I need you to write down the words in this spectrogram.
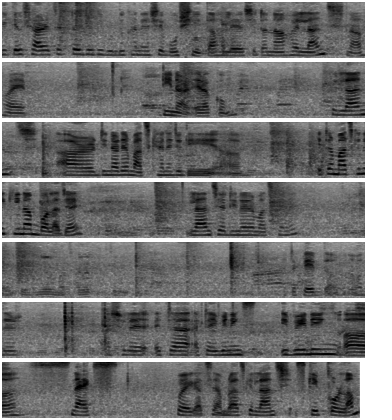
বিকেল সাড়ে চারটায় যদি বন্ধুখানে এসে বসি, তাহলে সেটা না হয় লাঞ্চ না হয় ডিনার এরকম। তো লাঞ্চ আর ডিনারের মাঝখানে যদি এটার মাঝখানে কি নাম বলা যায়? লাঞ্চ আর ডিনারের মাঝখানে। একটা প্লেট দাও। আমাদের আসলে এটা একটা ইভিনিং ইভিনিং স্ন্যাক্স হয়ে গেছে আমরা আজকে লাঞ্চ স্কিপ করলাম।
